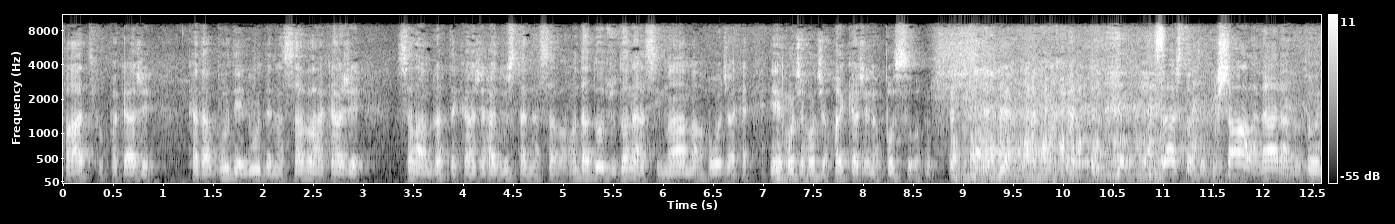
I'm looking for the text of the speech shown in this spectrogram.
Fatihu, pa kaže, kada bude ljude na sabah, kaže, Salam, brate, kaže, hajde ustani na sabah. Onda dođu do nas i mama, hođa, kaže, e, hođa, hođa, hajde, kaže, na posao. Zašto to? Šala, naravno. To...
